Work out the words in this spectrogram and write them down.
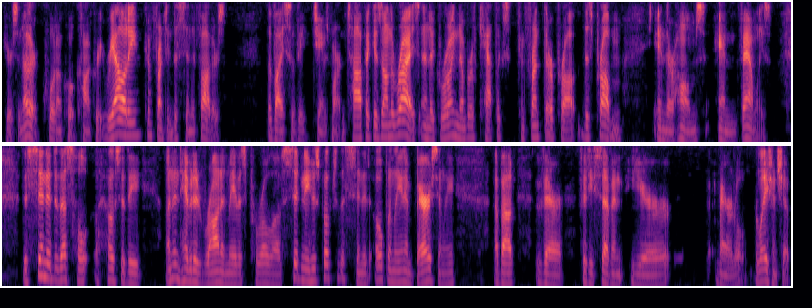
Here's another quote unquote concrete reality confronting the Synod Fathers. The vice of the James Martin topic is on the rise, and a growing number of Catholics confront their pro- this problem in their homes and families. The Synod thus ho- hosted the uninhibited Ron and Mavis Pirola of Sydney, who spoke to the Synod openly and embarrassingly about their 57 year marital relationship.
